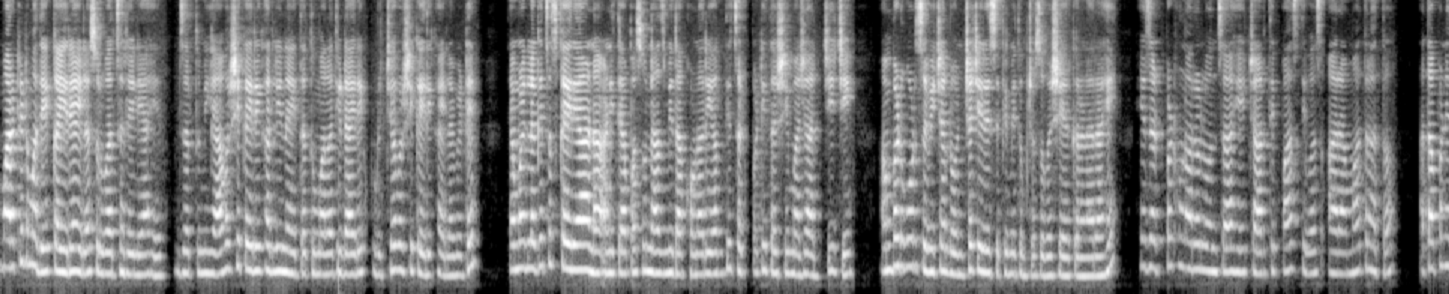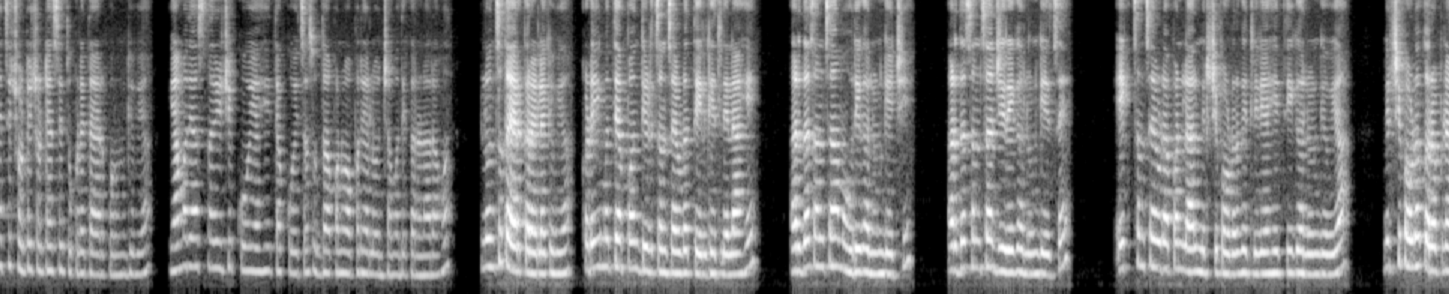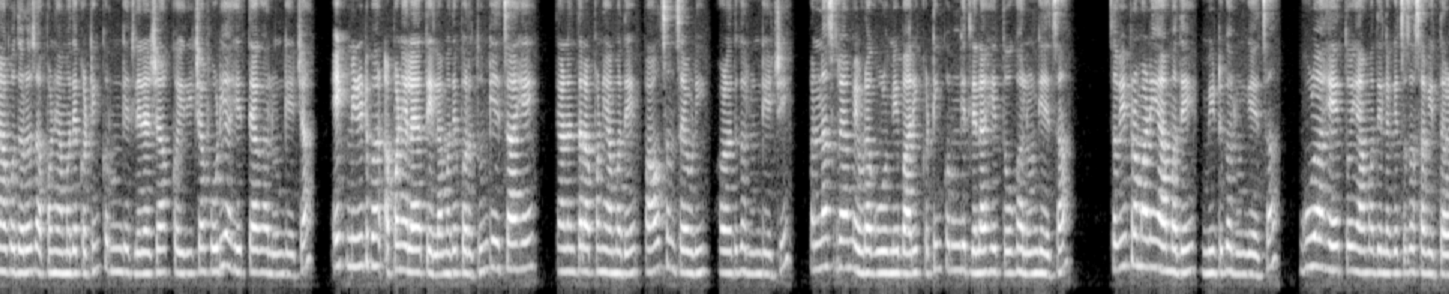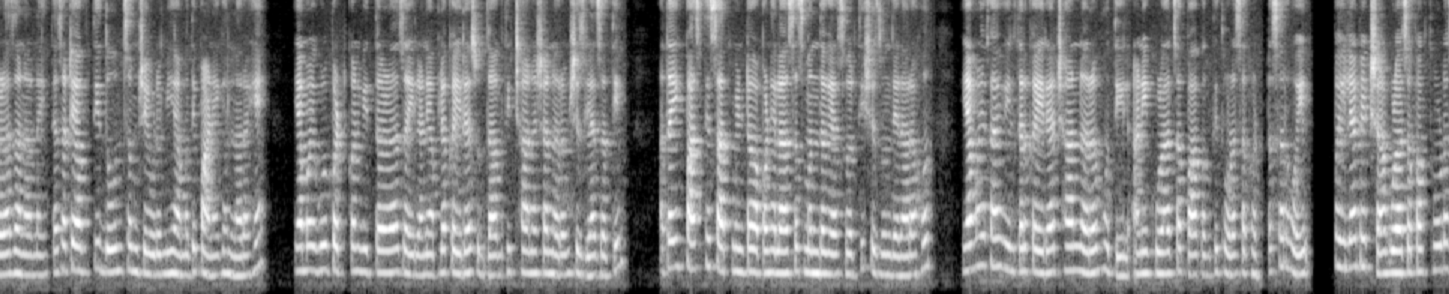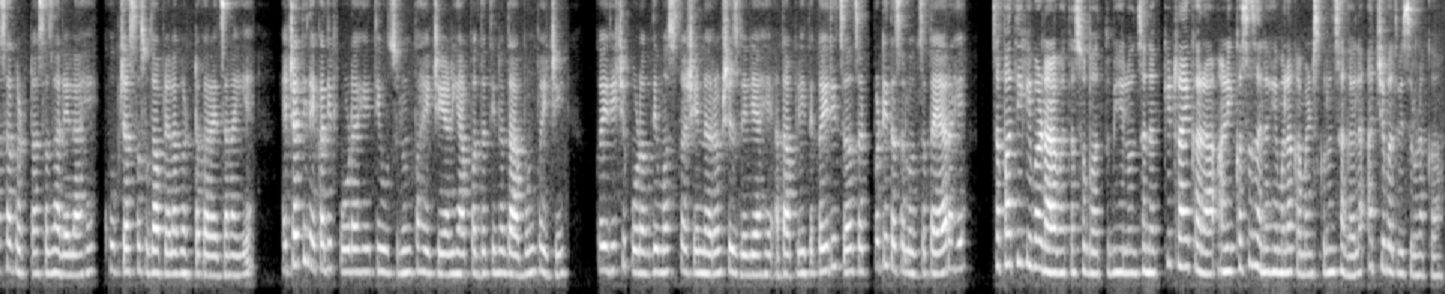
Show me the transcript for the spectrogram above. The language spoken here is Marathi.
मार्केटमध्ये कैऱ्या यायला सुरुवात झालेली आहेत. जर तुम्ही यावर्षी कैरी खाल्ली नाही तर तुम्हाला ती डायरेक्ट पुढच्या वर्षी कैरी खायला भेटेल. त्यामुळे लगेचच कैऱ्या आणा आणि त्यापासून आज मी दाखवणारी अगदी चटपटीत अशी माझ्या आजीची आंबट गोड चवीच्या लोणच्याची रेसिपी मी तुमच्यासोबत शेअर करणार आहे. हे झटपट होणारं लोणचं आहे. चार ते पाच दिवस आरामात राहतं. आता आपण याचे छोटे छोटे असे तुकडे तयार करून घेऊया. यामध्ये असणारी जी कोय आहे त्या कोयचा सुद्धा आपण वापर या लोणच्यामध्ये करणार आहोत. लोणचं तयार करायला घेऊया. कढईमध्ये आपण दीड चमचा एवढं तेल घेतलेलं आहे. अर्धा चमचा मोहरी घालून घ्यायची. अर्धा चमचा जिरे घालून घ्यायचे. एक चमचा एवढा आपण लाल मिरची पावडर घेतलेली आहे ती घालून घेऊया. मिरची पावडर करपण्या अगोदरच आपण यामध्ये कटिंग करून घेतलेल्या ज्या कैरीच्या फोडी आहेत त्या घालून घ्यायच्या. एक मिनिटभर आपण ह्याला या तेलामध्ये परतून घ्यायचं आहे. त्यानंतर आपण यामध्ये पाव चमचा एवढी हळद घालून घ्यायची. पन्नास ग्रॅम एवढा गूळ मी बारीक कटिंग करून घेतलेला आहे तो घालून घ्यायचा. चवीप्रमाणे यामध्ये मीठ घालून घ्यायचा. गूळ आहे तो यामध्ये लगेचच असा वितळला जाणार नाही. त्यासाठी अगदी दोन चमचे एवढं मी यामध्ये पाणी घालणार आहे. यामुळे गूळ पटकन वितळला जाईल आणि आपल्या कैऱ्यासुद्धा अगदी छान अशा नरम शिजल्या जातील. आता एक पाच ते सात मिनटं आपण ह्याला असंच मंद गॅसवरती शिजवून देणार आहोत. यामुळे काय होईल तर कैऱ्या छान नरम होतील आणि गुळाचा पाक अगदी थोडासा घट्टसर होईल. पहिल्यापेक्षा गुळाचा पाक थोडासा घट्ट असा झालेला आहे. खूप जास्त सुद्धा आपल्याला घट्ट करायचा नाही आहे ह्याच्यातील एखादी फोड आहे ती उचलून पाहायची आणि ह्या पद्धतीनं दाबून पाहिजे कैरीची पोड अगदी मस्त अशी नरम शिजलेली आहे. आता आपली इथे कैरीचं चटपटीत असं लोणचं तयार आहे. चपाती किंवा डाळ भातासोबत तुम्ही हे लोणचं नक्की ट्राय करा. आणि कसं झालं हे मला कमेंट्स करून सांगायला अजिबात विसरू नका.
